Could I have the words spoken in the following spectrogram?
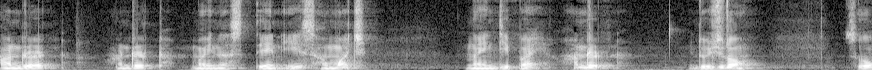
hundred hundred minus ten is how much ninety by hundred बुझ लो so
